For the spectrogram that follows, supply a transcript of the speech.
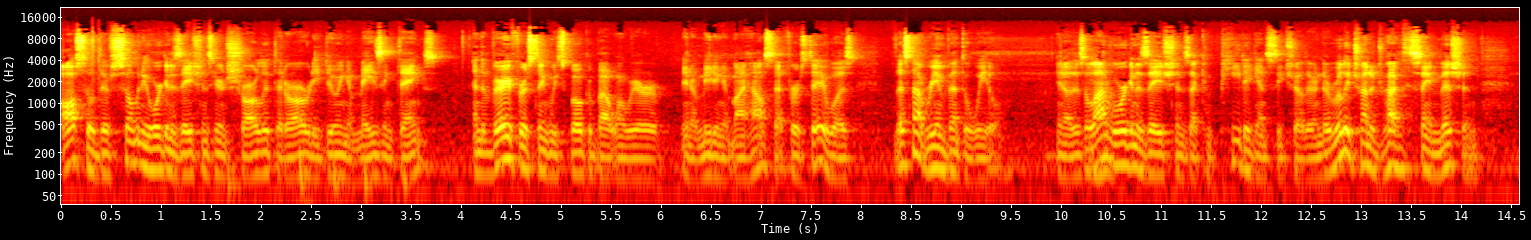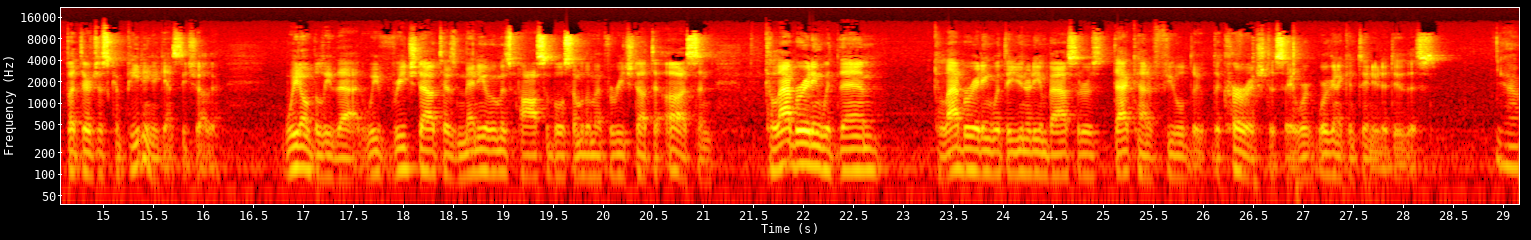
also there's so many organizations here in charlotte that are already doing amazing things. And the very first thing we spoke about when we were you know meeting at my house that first day was let's not reinvent the wheel. You know there's a lot of organizations that compete against each other and they're really trying to drive the same mission but they're just competing against each other we don't believe that. We've reached out to as many of them as possible. Some of them have reached out to us, and collaborating with them, collaborating with the Unity ambassadors, that kind of fueled the, the courage to say we're, we're going to continue to do this. Yeah.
